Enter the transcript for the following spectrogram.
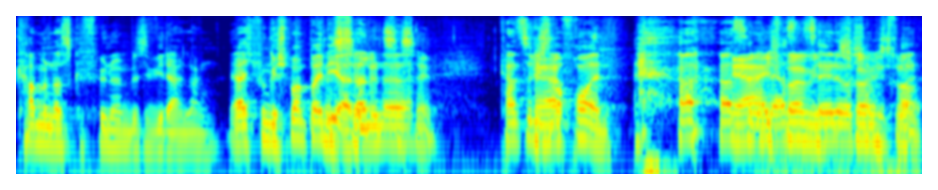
kann man das Gefühl noch ein bisschen wieder erlangen. Ja, ich bin gespannt bei dir. Dann äh, kannst du dich ja. drauf freuen. ja, ich freue mich, ich freu mich drauf.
